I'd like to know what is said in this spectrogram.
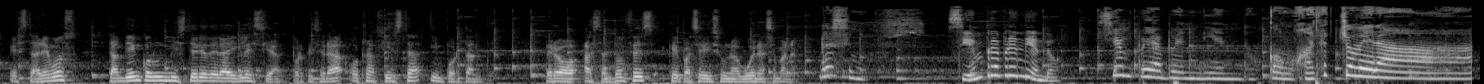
estaremos también con un misterio de la iglesia, porque será otra fiesta importante. Pero hasta entonces, que paséis una buena semana. Próximos. Siempre aprendiendo. Siempre aprendiendo. Con José Chovera.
